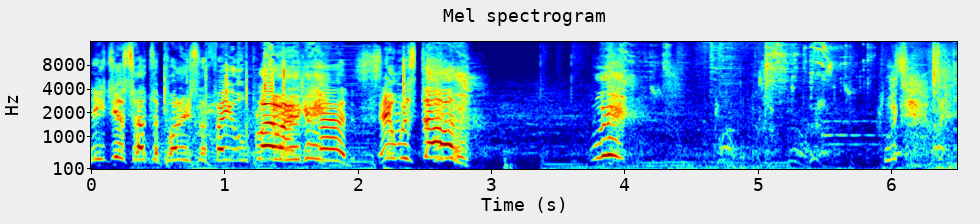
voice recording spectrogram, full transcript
He just had to punish the fatal blow. Okay. It was done. Where? What's happening?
